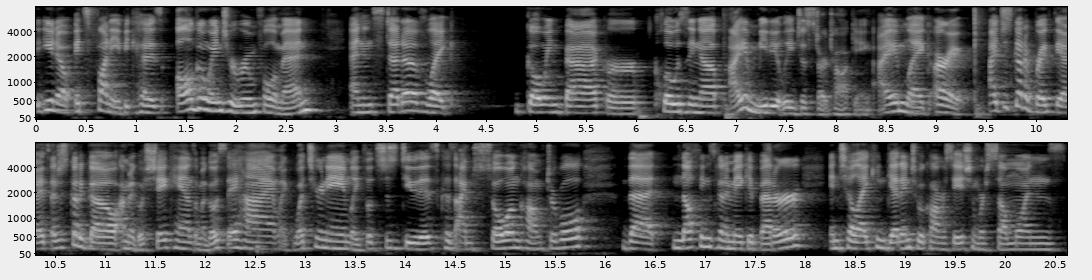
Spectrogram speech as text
you know, it's funny because I'll go into a room full of men and instead of like going back or closing up, I immediately just start talking. I am like, all right, I just got to break the ice. I just got to go. I'm to go shake hands. I'm to go say hi. I'm like, what's your name? Like, let's just do this because I'm so uncomfortable that nothing's to make it better until I can get into a conversation where someone's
